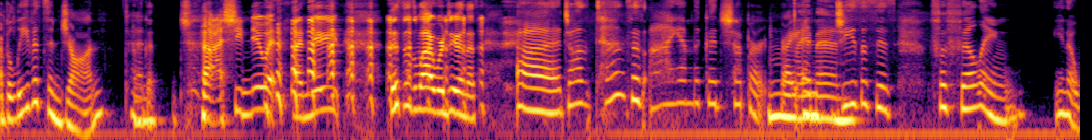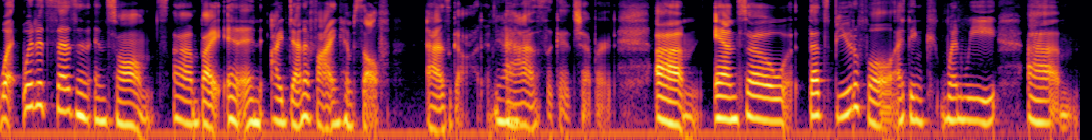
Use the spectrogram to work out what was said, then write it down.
I believe it's in john 10. she knew it. I knew you. this is why we're doing this. Uh, John 10 says, I am the good shepherd, mm, right? Amen. And Jesus is fulfilling, you know, what, what it says in, in Psalms um, by and, and, identifying himself as God and yeah. as the good shepherd. Um, and so that's beautiful. I think when we, um,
